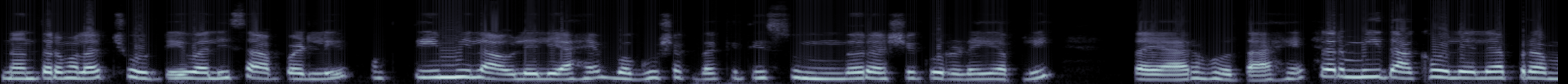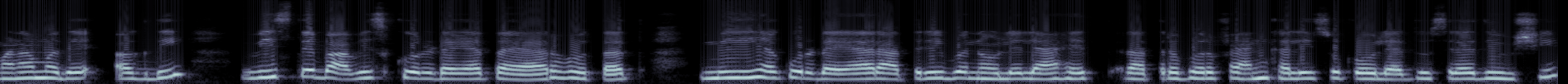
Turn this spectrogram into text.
नंतर मला छोटीवाली सापडली. मग ती मी लावलेली आहे. बघू शकता किती सुंदर अशी कुरडई आपली तयार होत आहे. तर मी दाखवलेल्या प्रमाणामध्ये अगदी वीस ते बावीस कुरडया तयार होतात. मी ह्या कुरडया रात्री बनवलेल्या आहेत. रात्रभर फॅन खाली सुकवल्या. दुसऱ्या दिवशी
